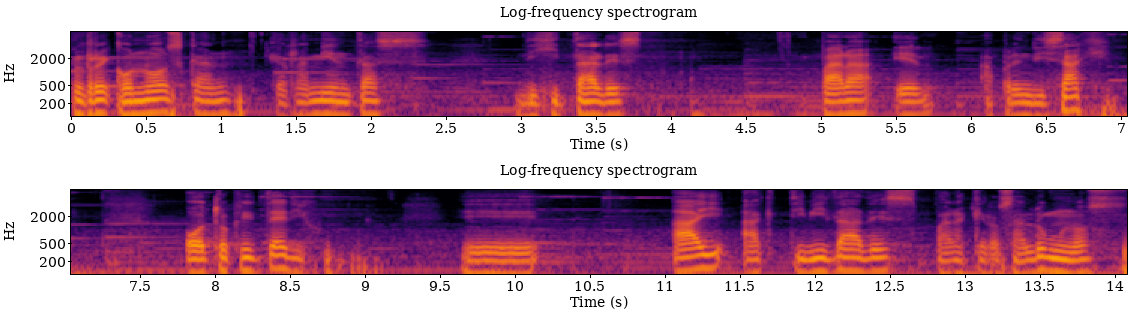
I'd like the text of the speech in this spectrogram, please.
reconozcan herramientas digitales para el aprendizaje. Otro criterio. Eh, hay actividades para que los alumnos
